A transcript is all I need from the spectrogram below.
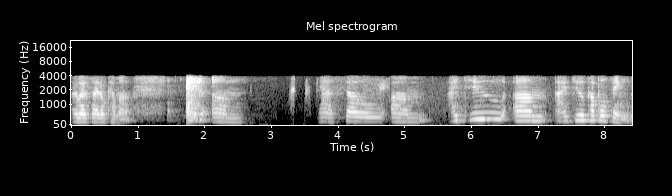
my website will come up. um, yeah. So um, I do um, I do a couple of things.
